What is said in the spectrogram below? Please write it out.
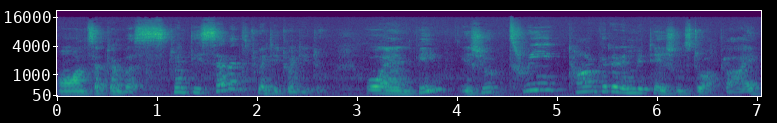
On September 27th, 2022, OINP issued three targeted invitations to apply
